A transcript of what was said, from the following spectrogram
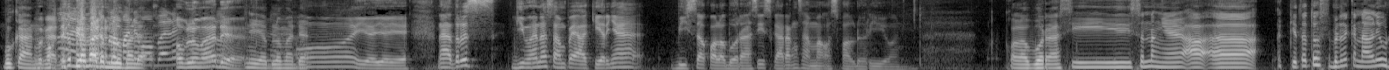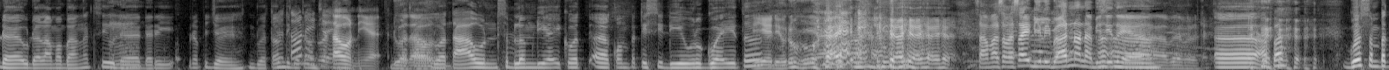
Bukan. Bukan. Waktu itu belum ada belum ada. Oh, belum ada. Iya belum ada. Oh, iya iya iya. Nah, terus gimana sampai akhirnya bisa kolaborasi sekarang sama Osvaldo Rion? Kolaborasi seneng ya. Ah, ah, kita tuh sebenarnya kenalnya udah udah lama banget sih. Udah Hmm. dari berapa Joy? Dua tahun Dua tiga tahun tahun. ya, Joy? tahun ya Dua tahun. Dua tahun sebelum dia ikut eh, kompetisi di Uruguay itu. Iya di Uruguay. Iya iya iya. Sama selesai di Libanon habis itu ya. Ah, eh apa? Gue sempet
